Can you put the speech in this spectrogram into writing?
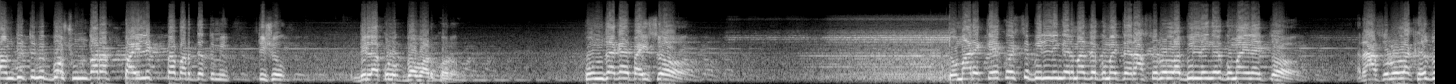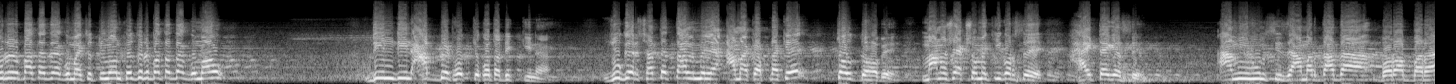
অন্দি তুমি বসুন্ধরার টয়লেট পেপার দিয়ে তুমি টিস্যু দিলা কুলুক ব্যবহার করো। কোন জায়গায় পাইছো? তোমারে কে কইছে বিল্ডিং এর মাঝে ঘুমাইতে? রাসুল্লাহ বিল্ডিং এ ঘুমাই নাই তো। রাসুল্লাহ খেজুরের পাতা দিয়ে ঘুমাইছে। তুমি খেজুরের পাতা দিয়ে ঘুমাও। দিন দিন আপডেট হচ্ছে কথা ঠিক কিনা। যুগের সাথে তাল মিলে আমাকে আপনাকে চলতে হবে। মানুষ একসময় কি করছে? হাইটা গেছে। আমি শুনছি যে আমার দাদা, বড় আব্বারা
